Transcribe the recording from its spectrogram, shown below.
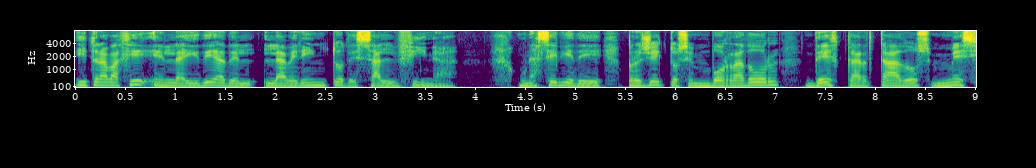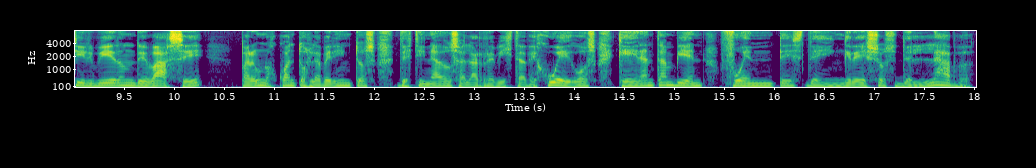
y trabajé en la idea del laberinto de sal fina. Una serie de proyectos en borrador descartados me sirvieron de base para unos cuantos laberintos destinados a la revista de juegos, que eran también fuentes de ingresos del lab.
